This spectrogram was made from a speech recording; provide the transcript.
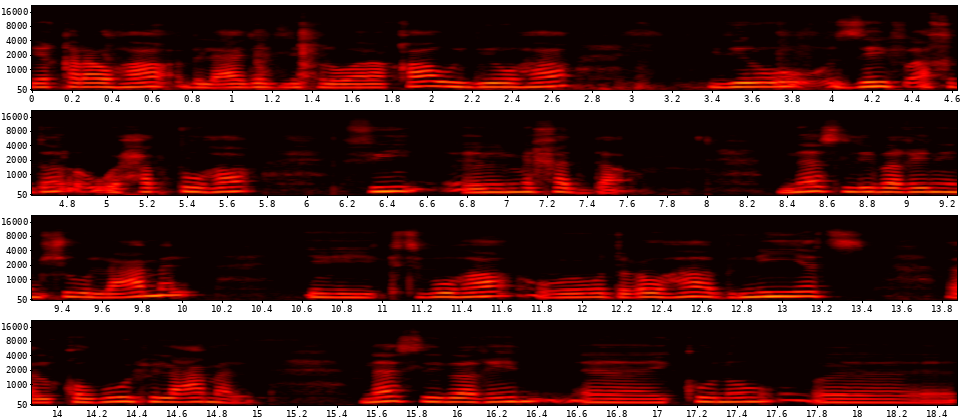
يقراوها بالعدد اللي في الورقة ويديروها يديروا زيف أخضر ويحطوها في المخدة. الناس اللي باغيين يمشيو للعمل يكتبوها ويوضعوها بنية القبول في العمل. الناس اللي باغين آه، يكونوا آه،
